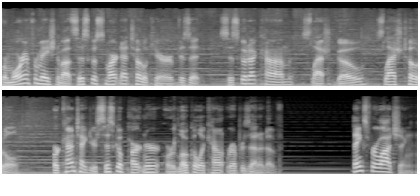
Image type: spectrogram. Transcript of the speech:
For more information about Cisco SmartNet Total Care, visit cisco.com or contact your Cisco partner or local account representative. Thanks for watching.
